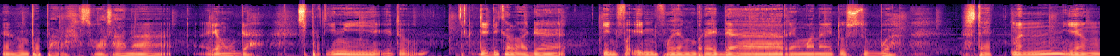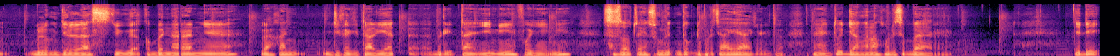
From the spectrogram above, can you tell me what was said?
dan memperparah suasana yang udah seperti ini gitu. Jadi kalau ada info-info yang beredar yang mana itu sebuah statement yang belum jelas juga kebenarannya bahkan jika kita lihat uh, berita ini infonya ini sesuatu yang sulit untuk dipercaya kayak gitu. Nah itu jangan langsung disebar. Jadi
